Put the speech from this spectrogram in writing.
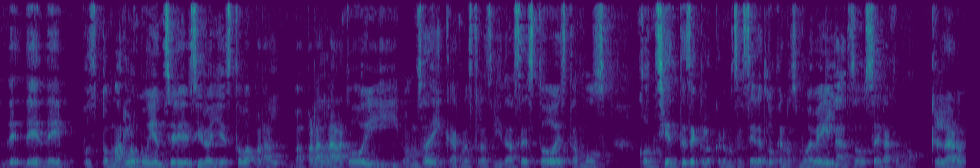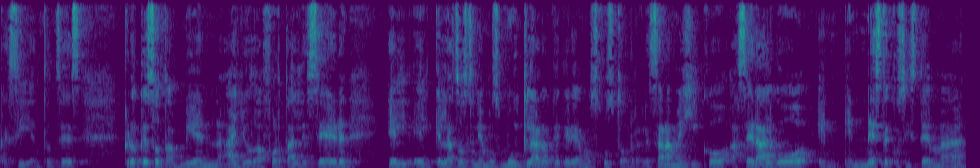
de, de, pues tomarlo muy en serio y decir, oye, esto va para, va para largo y, vamos a dedicar nuestras vidas a esto, estamos conscientes de que lo queremos hacer, es lo que nos mueve y las dos era como, claro que sí. Entonces, creo que eso también ayudó a fortalecer el, el que las dos teníamos muy claro que queríamos justo regresar a México, hacer algo en, en este ecosistema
